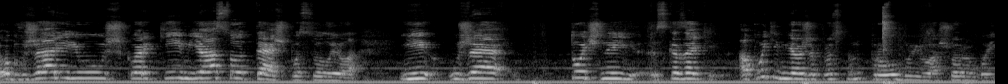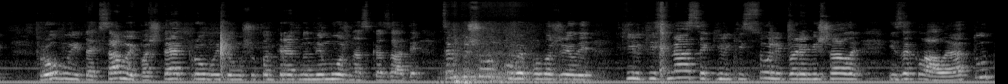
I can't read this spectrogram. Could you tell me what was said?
обжарюю шкварки, м'ясо теж посолила. І вже точний сказати, а потім я вже просто ну, пробую, а що робити. Пробую так само і паштет пробую, тому що конкретно не можна сказати. Це в душонку ви положили кількість м'яса, кількість солі перемішали і заклали. А тут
